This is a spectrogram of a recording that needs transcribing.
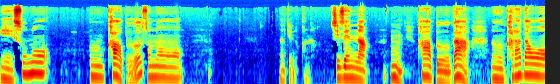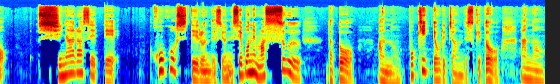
えー、その、うん、カーブ、その、なんていうのかな。自然な、うん、カーブが、うん、体をしならせて保護してるんですよね。背骨まっすぐだと、あの、ポキって折れちゃうんですけど、あの、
